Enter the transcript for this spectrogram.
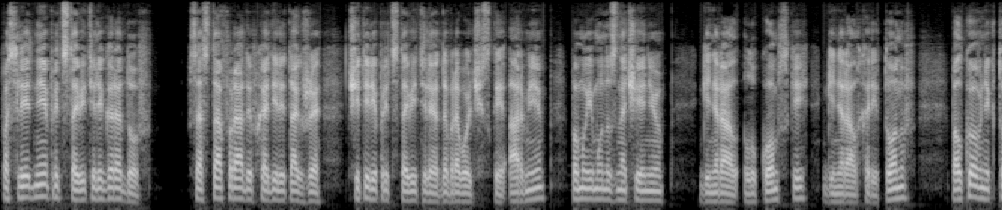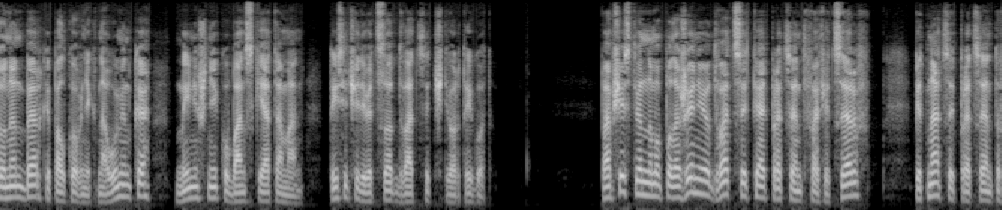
Последние — представители городов. В состав Рады входили также четыре представителя добровольческой армии по моему назначению, генерал Лукомский, генерал Харитонов, полковник Туненберг и полковник Науменко, нынешний кубанский атаман, 1924 год. По общественному положению 25% офицеров, 15%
